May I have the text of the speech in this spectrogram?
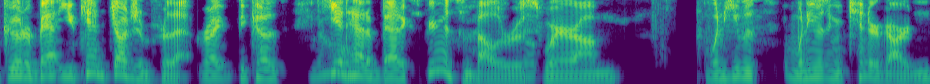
good or bad. You can't judge him for that, right? Because he had had a bad experience in Belarus, where um, when he was when he was in kindergarten,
